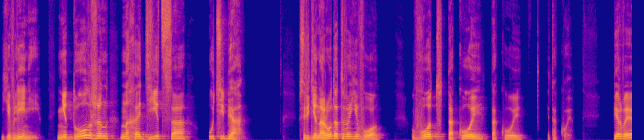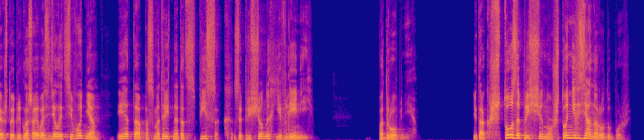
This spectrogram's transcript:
явлений – не должен находиться у тебя, среди народа твоего, вот такой, такой и такой. Первое, что я приглашаю вас сделать сегодня, это посмотреть на этот список запрещенных явлений подробнее. Итак, что запрещено, что нельзя народу Божию?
